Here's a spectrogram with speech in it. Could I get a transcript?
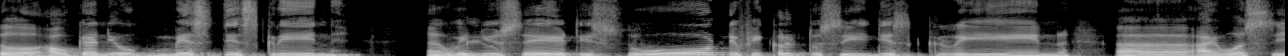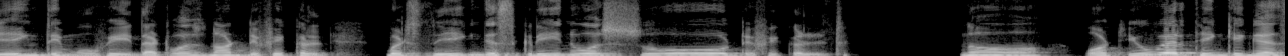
So how can you miss the screen? And will you say it is so difficult to see the screen? Uh, I was seeing the movie, that was not difficult. But seeing the screen was so difficult. No, what you were thinking as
